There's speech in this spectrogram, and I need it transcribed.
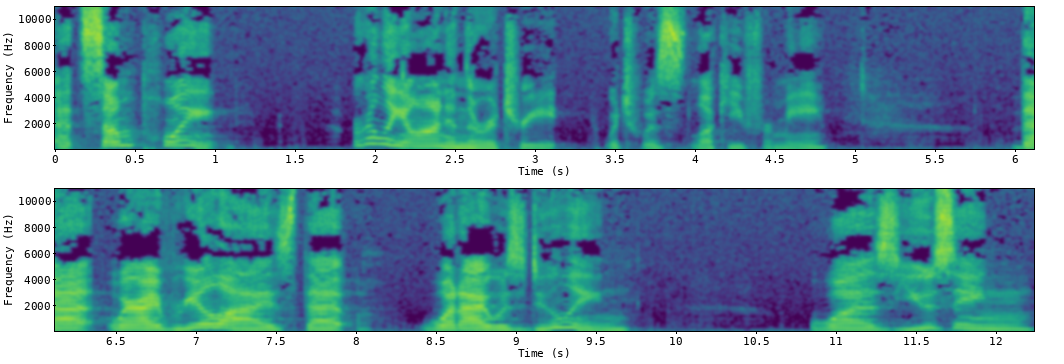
at some point early on in the retreat, which was lucky for me, that where I realized that what I was doing was using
